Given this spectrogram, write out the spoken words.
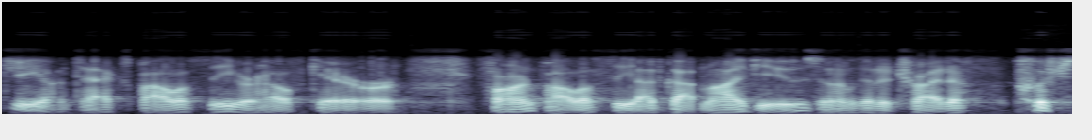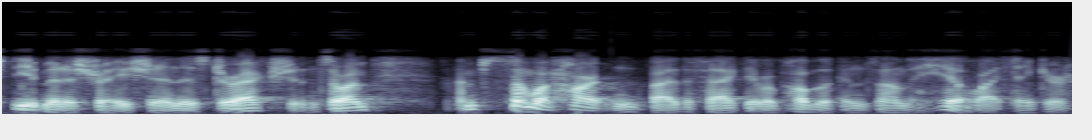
gee, on tax policy or health care or foreign policy, I've got my views, and I'm going to try to push the administration in this direction. So I'm I'm somewhat heartened by the fact that Republicans on the Hill, I think, are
